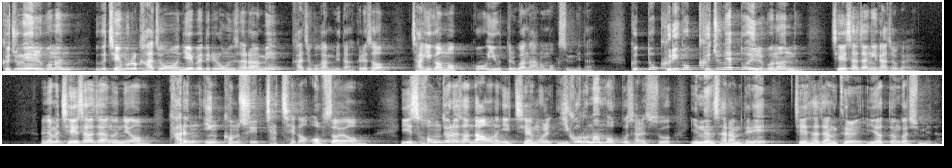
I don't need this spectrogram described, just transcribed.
그 중에 일부는 그 제물을 가져온 예배드리러 온 사람이 가지고 갑니다. 그래서 자기가 먹고 이웃들과 나눠 먹습니다. 그 또 그리고 그 중에 또 일부는 제사장이 가져가요. 왜냐하면 제사장은요 다른 인컴 수입 자체가 없어요. 이 성전에서 나오는 이 재물 이거로만 먹고 살 수 있는 사람들이 제사장들이었던 것입니다.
